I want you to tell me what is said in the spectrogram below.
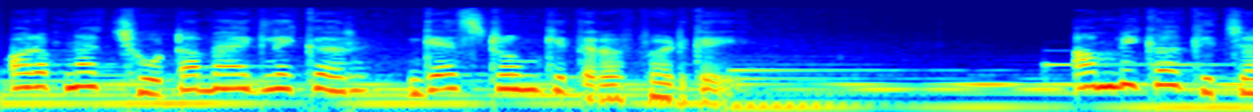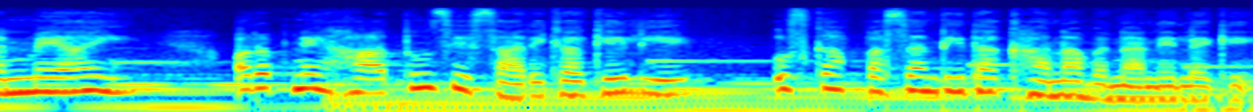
और अपना छोटा बैग लेकर गेस्ट रूम की तरफ़ बढ़ गई। अंबिका किचन में आई और अपने हाथों से सारिका के लिए उसका पसंदीदा खाना बनाने लगी।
